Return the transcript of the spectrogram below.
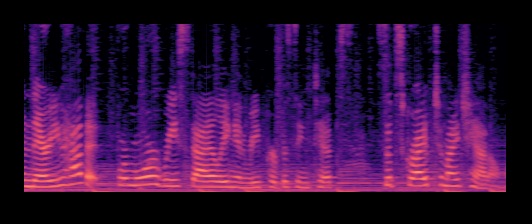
And there you have it. For more restyling and repurposing tips, subscribe to my channel.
